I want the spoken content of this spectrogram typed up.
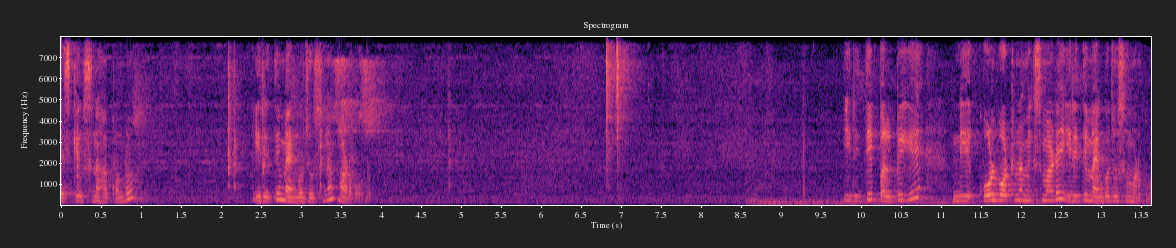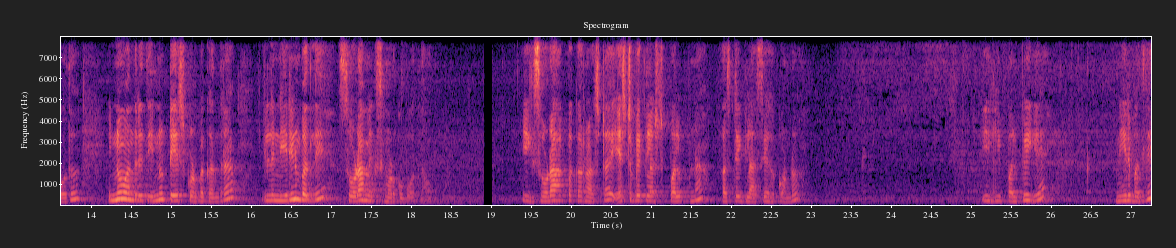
ಐಸ್ ಕ್ಯೂಬ್ಸ್ನ ಹಾಕ್ಕೊಂಡು ಈ ರೀತಿ ಮ್ಯಾಂಗೋ ಜ್ಯೂಸನ್ನ ಮಾಡ್ಬೋದು. ಈ ರೀತಿ ಪಲ್ಪಿಗೆ ನೀ ಕೋಲ್ಡ್ ವಾಟರ್ನ ಮಿಕ್ಸ್ ಮಾಡಿ ಈ ರೀತಿ ಮ್ಯಾಂಗೋ ಜ್ಯೂಸು ಮಾಡ್ಕೋಬೋದು. ಇನ್ನೂ ಒಂದು ರೀತಿ, ಇನ್ನೂ ಟೇಸ್ಟ್ ಕೊಡ್ಬೇಕಂದ್ರೆ ಇಲ್ಲಿ ನೀರಿನ ಬದಲಿ ಸೋಡಾ ಮಿಕ್ಸ್ ಮಾಡ್ಕೋಬೋದು ನಾವು. ಈಗ ಸೋಡಾ ಹಾಕ್ಬೇಕಾದ್ರೂ ಅಷ್ಟೇ, ಎಷ್ಟು ಬೇಕಲ್ಲ ಅಷ್ಟು ಪಲ್ಪ್ನ ಫಸ್ಟಿಗೆ ಗ್ಲಾಸಿಗೆ ಹಾಕ್ಕೊಂಡು ಈಗ ಈ ಪಲ್ಪಿಗೆ ನೀರು ಬದಲಿ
